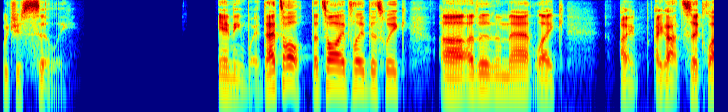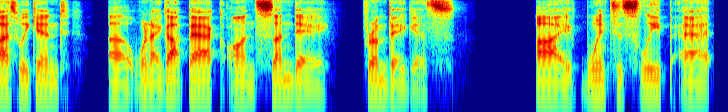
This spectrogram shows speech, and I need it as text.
which is silly. Anyway, that's all. That's all I played this week. Uh, other than that, like I I got sick last weekend. Uh, when I got back on Sunday from Vegas, I went to sleep at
